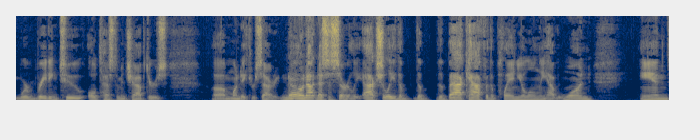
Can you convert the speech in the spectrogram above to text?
were reading two Old Testament chapters uh, Monday through Saturday. No, not necessarily. Actually, the, the the back half of the plan you'll only have one, and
